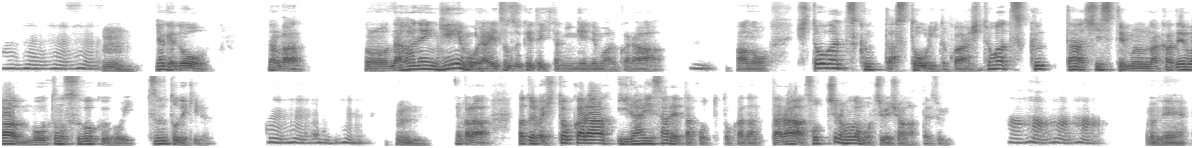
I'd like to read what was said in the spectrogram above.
うんうんうんうん。やけど、なんか、その長年ゲームをやり続けてきた人間でもあるから、うんあの、人が作ったストーリーとか、人が作ったシステムの中では、ものすごくずっとできる。うんうんうんうんうん。だから、例えば人から依頼されたこととかだったら、そっちの方がモチベーション上がったりする。はあはあはあはので、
